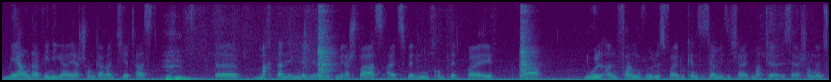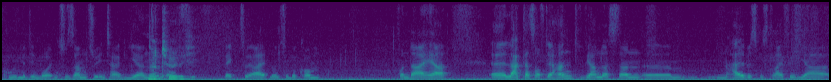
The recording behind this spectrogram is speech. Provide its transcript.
mehr oder weniger ja schon garantiert hast, mhm. äh, macht dann im Endeffekt mehr Spaß, als wenn du komplett bei ja, Null anfangen würdest, weil du kennst es ja mit Sicherheit, macht ja, ist ja schon ganz cool, mit den Leuten zusammen zu interagieren Natürlich. und Feedback zu erhalten und zu bekommen. Von daher äh, lag das auf der Hand. Wir haben das dann ähm, ein halbes bis dreiviertel Jahr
